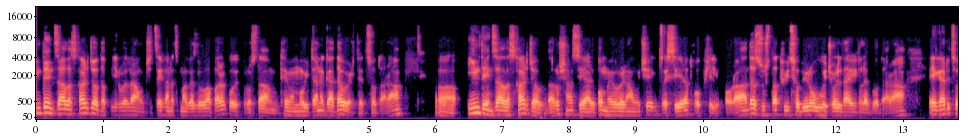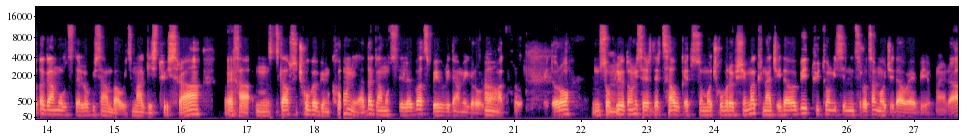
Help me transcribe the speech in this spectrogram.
იმდენ ძალას ხარჯავდა პირველ რაუნდში, წეგანაც მაგაზე ვლაპარაკობთ, პროსტა თემა მოიტანა გადავერთეთ ცოტა რა. აა იმდენ ძალას ხარჯავდა, რომ შანსი არ იყო მეორე რაუნდში ეგ წესიერად ყოფილიყო რა და ზუსტად ვიცოდი, რომ უეჭველი დაიღლებოდა რა. ეგ არის ცოტა გამოუცდელობის ამბავიც მაგისთვის რა. ეხა მსგავსი ჩხუბები მქონია და გამოცდილებაც ბევრი დამიგროვდა მაგ ხოლმე. იმიტომ რომ სოფლიო დონის ერთ-ერთ საუკეთესო მოჭუბრებში მაქვს ნაჭიდავები თვითონ ისინიც როცა მოჭიდავეები იყვნენ რა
